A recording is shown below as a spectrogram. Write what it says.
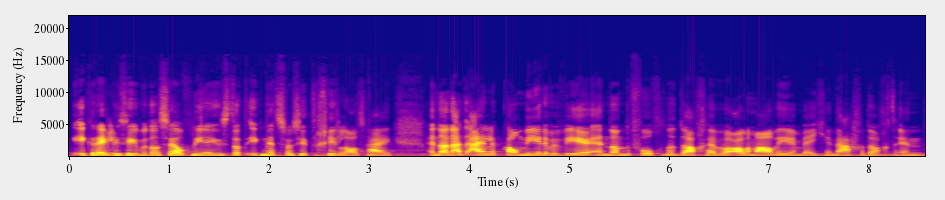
ik realiseer me dan zelf niet eens dat ik net zo zit te gillen als hij. En dan uiteindelijk kalmeren we weer. En dan de volgende dag hebben we allemaal weer een beetje nagedacht. En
